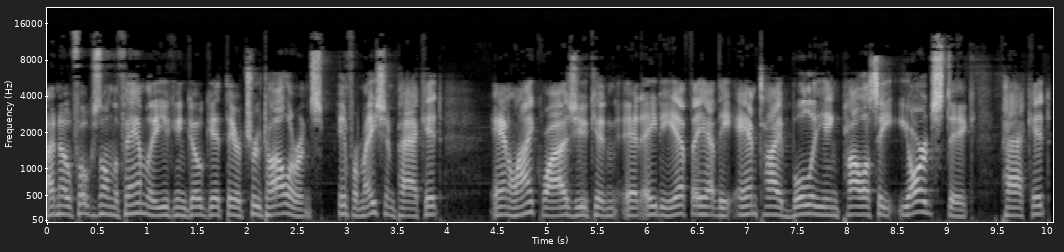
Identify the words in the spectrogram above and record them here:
I know Focus on the Family, you can go get their True Tolerance information packet. And likewise, you can at ADF, they have the anti bullying policy yardstick packet.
